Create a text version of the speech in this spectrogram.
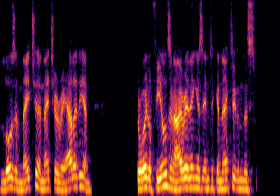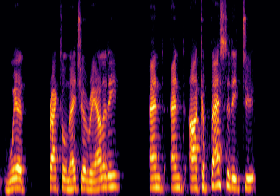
laws of nature and nature reality and toroidal fields and everything is interconnected in this weird fractal nature of reality. And and our capacity to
